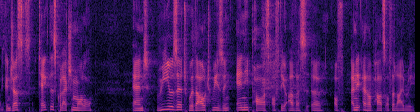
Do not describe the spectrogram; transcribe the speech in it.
We can just take this collection model and reuse it without reusing any parts of the others, uh, of any other parts of the library.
